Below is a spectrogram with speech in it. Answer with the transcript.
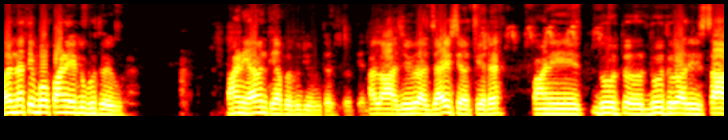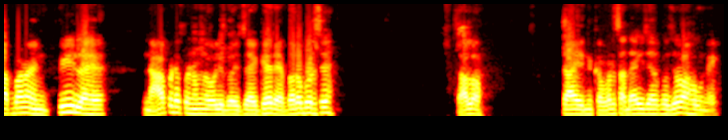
હવે નથી બહુ પાણી એટલું બધું આવ્યું. પાણી આવે ને ત્યાં આપણે વીડિયો ઉતરશું હાલ આ જીવરાજ જાય છે અત્યારે. પાણી દૂધ દૂધ વાળી ચા બનાવીને પી લે ને આપણે પણ હમણાં ઓલી બાજુ જાય ઘરે, બરોબર છે? ચાલો જાય ને વરસાદ આવી જાય તો જવા હું નહીં.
